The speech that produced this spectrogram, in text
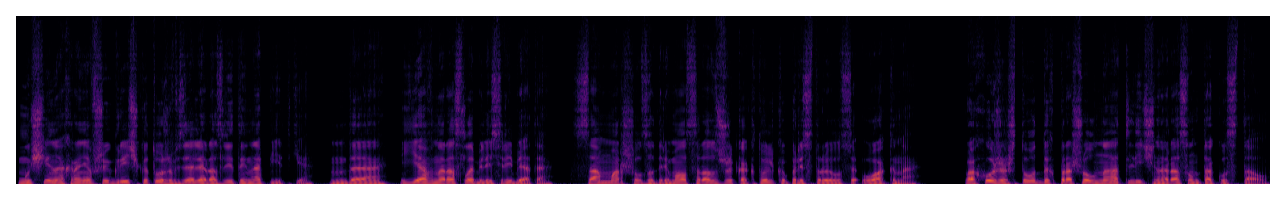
Мужчины, охранявшие гречка, тоже взяли разлитые напитки. Да, явно расслабились ребята. Сам маршал задремал сразу же, как только пристроился у окна. Похоже, что отдых прошел на отлично, раз он так устал.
